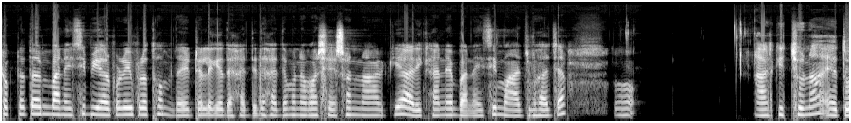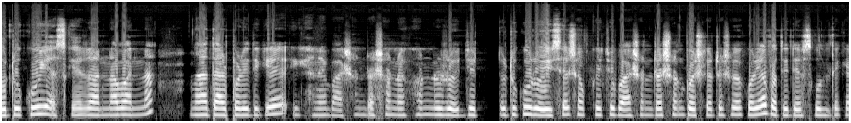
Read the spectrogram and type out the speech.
টকটা তো আমি বানাইছি, বিয়ার পরেই প্রথম। এটা লেগে দেখাইতে দেখাইতে মানে আমার শেষ না আর কি। আর এখানে বানাইছি মাছ ভাজা। আর কিচ্ছু না, এতটুকুই আজকের রান্না বান্না তারপরে দিকে এখানে বাসন টাসন এখন যেটুকু রয়েছে সব কিছু বাসন টাসন পরিষ্কার টরিষ্কার করিয়া প্রতিদেব স্কুল থেকে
